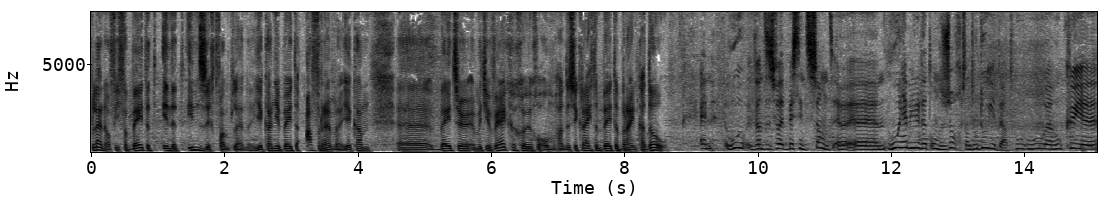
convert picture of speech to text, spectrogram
plannen of je verbetert in het inzicht van plannen. Je kan je beter afremmen, je kan eh, beter met je werkgeheugen omgaan. Dus je krijgt een beter brein cadeau. En hoe, want het is wel best interessant. eh, eh, hoe hebben jullie dat onderzocht? Want hoe doe je dat? Hoe, hoe, eh, hoe, kun, je,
